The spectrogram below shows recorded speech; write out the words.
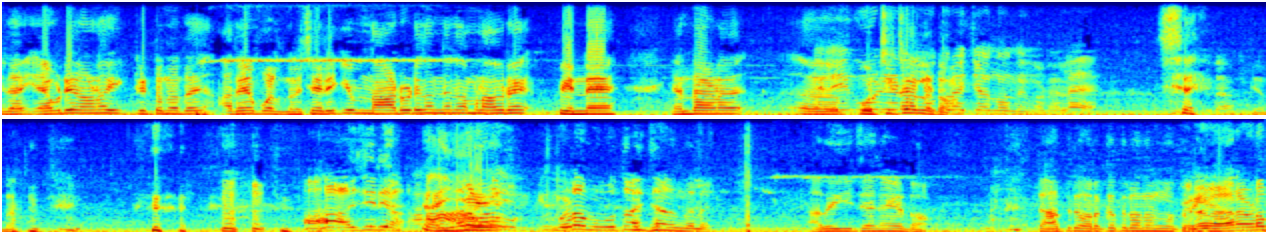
ഇതാ എവിടെയാണോ കിട്ടുന്നത് അതേപോലെ തന്നെ. ശരിക്കും നാടോടി തന്നെ നമ്മൾ അവരെ പിന്നെ എന്താണ് പുച്ഛിച്ചല്ലോ കേട്ടോ അത് ഈ ചങ്ങ കേട്ടോ. രാത്രി ഉറക്കത്തിലൊന്നും മൂത്ര വേറെ എവിടെ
